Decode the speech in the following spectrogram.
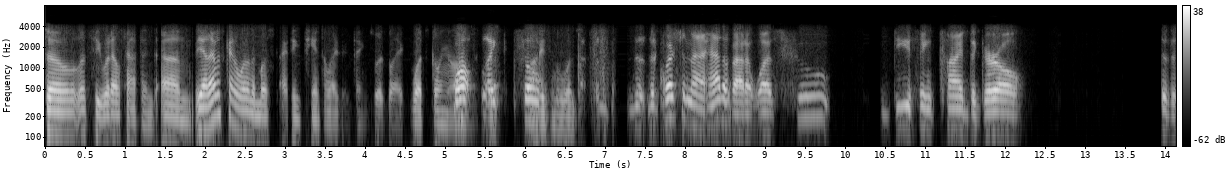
So let's see what else happened. Um, yeah, that was kind of one of the most I think tantalizing things was like what's going on. Well, like so, in the woods. the the question that I had about it was who do you think tied the girl to the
